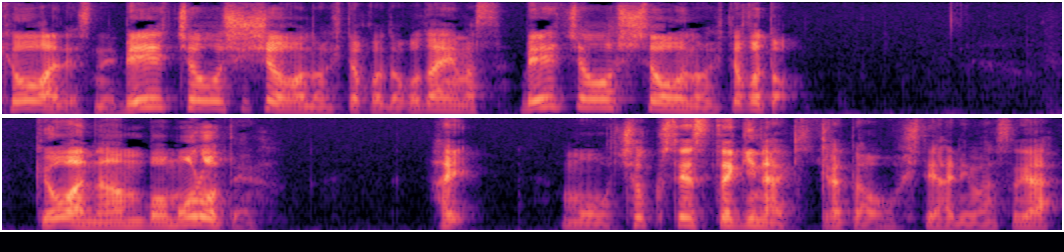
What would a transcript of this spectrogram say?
今日はですね、米朝師匠の一言ございます。米朝師匠の一言。今日はなんぼもろてん。はい。もう直接的な聞き方をしてはりますが、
